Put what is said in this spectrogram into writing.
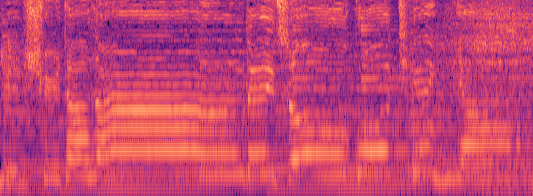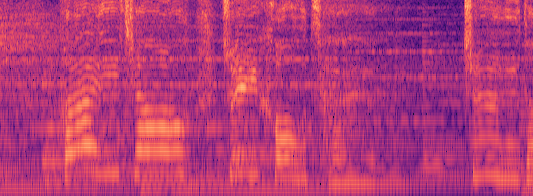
也许答案得走过天涯海角，最后才知道。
